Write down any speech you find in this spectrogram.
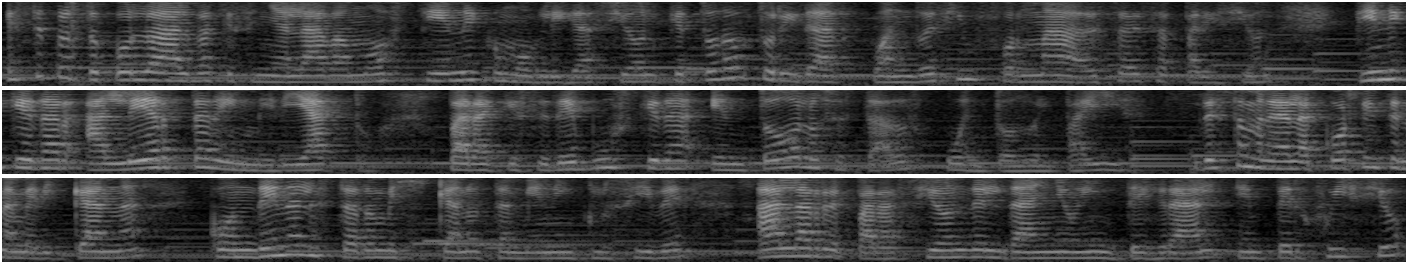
Este protocolo ALBA que señalábamos tiene como obligación que toda autoridad cuando es informada de esta desaparición tiene que dar alerta de inmediato para que se dé búsqueda en todos los estados o en todo el país. De esta manera la Corte Interamericana condena al Estado mexicano también inclusive a la reparación del daño integral en perjuicio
